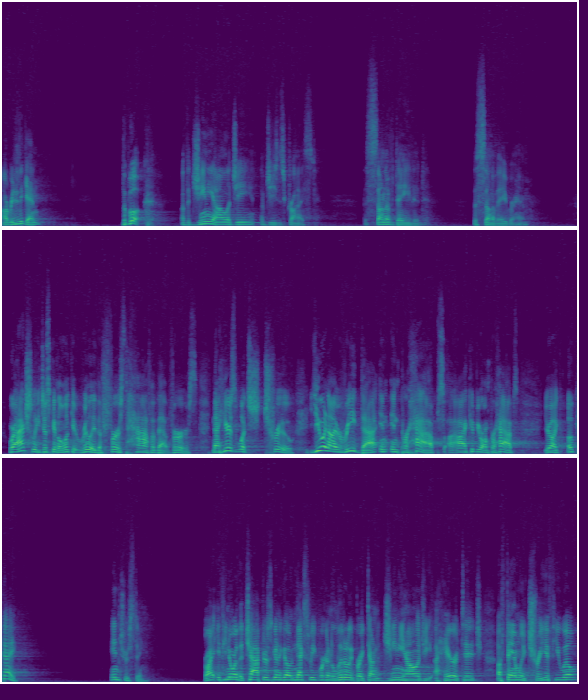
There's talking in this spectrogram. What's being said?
I'll read it again. The book of the genealogy of Jesus Christ, the son of David, the son of Abraham. We're actually just going to look at really the first half of that verse. Now, here's what's true. You and I read that, and, and perhaps, I, I could be wrong, perhaps, you're like, okay, interesting. Right? If you know where the chapter is going to go, next week we're going to literally break down a genealogy, a heritage, a family tree, if you will.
